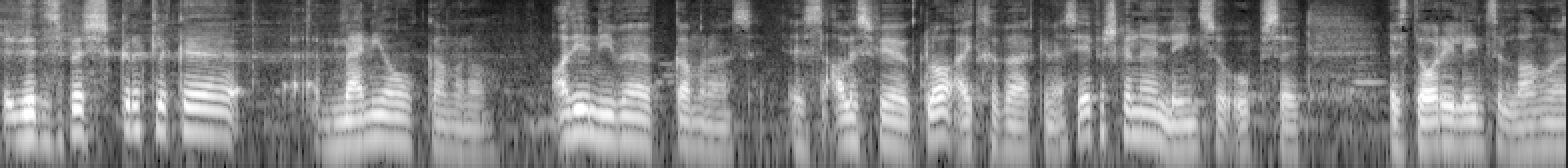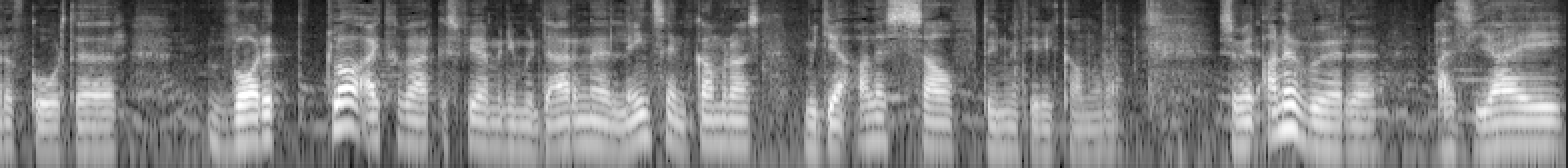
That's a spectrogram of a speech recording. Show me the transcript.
dit is 'n verskriklike manual kamera. Al die nuwe kameras is alles vir jou klaar uitgewerk en as jy verskillende lense opsit, is daardie lense langer of korter. Waar dit klaar uitgewerk is vir jou met die moderne lense en kameras, moet jy alles self doen met hierdie kamera. So met ander woorde, as jy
